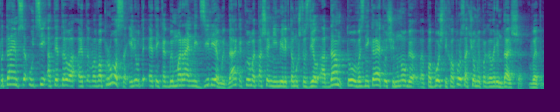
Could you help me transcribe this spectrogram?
пытаемся уйти от этого, этого вопроса или вот этой как бы моральной дилеммы, да, какое мы отношение имели к тому, что сделал Адам, то возникает очень много э, побочных вопросов, о чем мы поговорим дальше в этом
